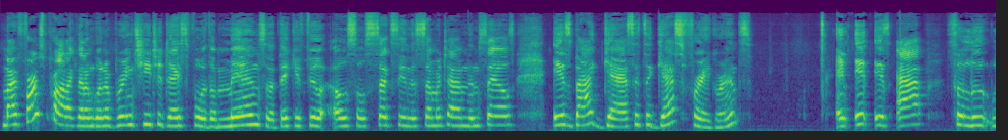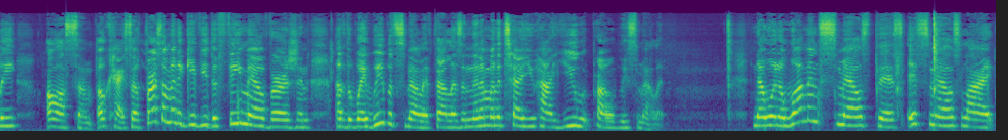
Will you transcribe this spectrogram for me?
My first product that I'm going to bring to you today is for the men so that they can feel oh so sexy in the summertime themselves is by Guess. It's a Guess fragrance and it is absolutely awesome. Okay, so first I'm going to give you the female version of the way we would smell it, fellas, and then I'm going to tell you how you would probably smell it. Now, when a woman smells this, it smells like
